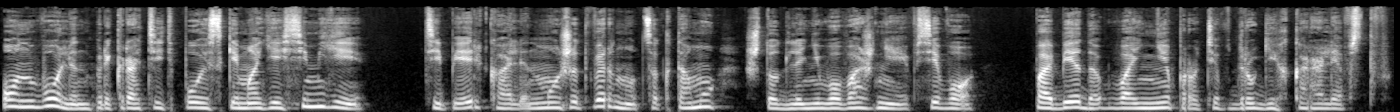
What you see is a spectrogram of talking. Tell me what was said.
Он волен прекратить поиски моей семьи, Теперь Калин может вернуться к тому, что для него важнее всего — победа в войне против других королевств.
